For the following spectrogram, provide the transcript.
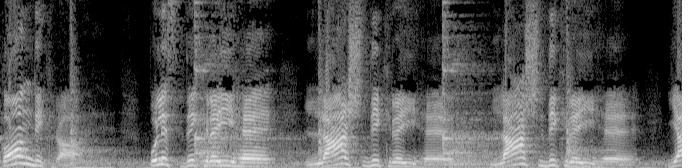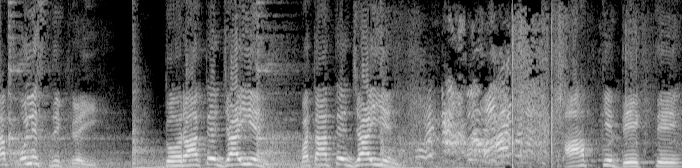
कौन दिख रहा है? पुलिस दिख रही है, लाश दिख रही है, लाश दिख रही है, या पुलिस दिख रही है। दोहराते जाइए, बताते जाइए। आपके देखते,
